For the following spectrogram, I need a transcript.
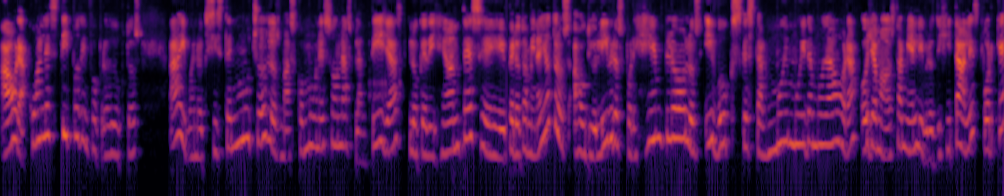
Ahora, ¿cuáles tipos de infoproductos? Ay, bueno, existen muchos, los más comunes son las plantillas, lo que dije antes, eh, pero también hay otros, audiolibros, por ejemplo, los ebooks que están muy, muy de moda ahora, o llamados también libros digitales. ¿Por qué?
